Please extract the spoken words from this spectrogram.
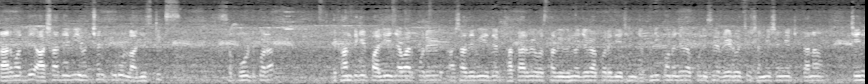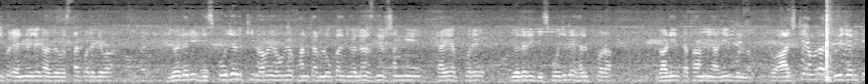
তার মধ্যে আশা দেবী হচ্ছেন পুরো লজিস্টিক্স সাপোর্ট করা। এখান থেকে পালিয়ে যাওয়ার পরে আশা দেবী এদের থাকার ব্যবস্থা বিভিন্ন জায়গা করে দিয়েছেন। যখনই কোনো জায়গা পুলিশের রেড হচ্ছে, সঙ্গে সঙ্গে ঠিকানা চেঞ্জ করে অন্য জায়গায় ব্যবস্থা করে দেওয়া। জুয়েলারি ডিসপোজাল কীভাবে হবে ওখানকার লোকাল জুয়েলার্সদের সঙ্গে টাই আপ করে জুয়েলারি ডিসপোজালে হেল্প করা গাড়ির কথা আমি আগেই বললাম তো আজকে আমরা দুইজনকে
